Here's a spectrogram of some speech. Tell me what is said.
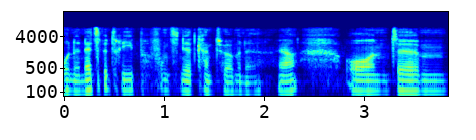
ohne Netzbetrieb funktioniert kein Terminal. Ja? Und ähm,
